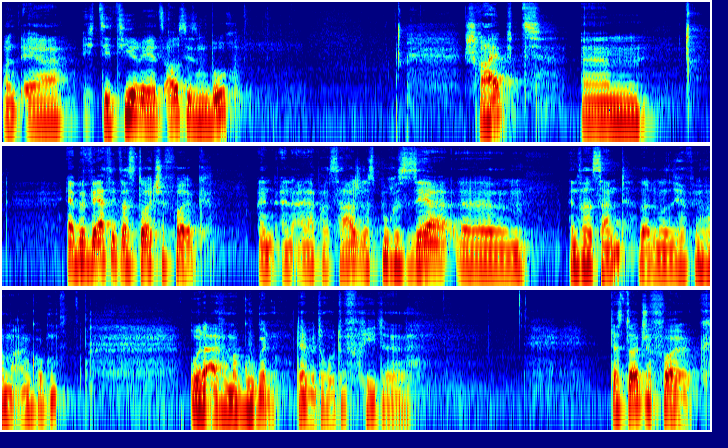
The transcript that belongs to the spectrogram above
Und er, ich zitiere jetzt aus diesem Buch, schreibt, ähm, er bewertet das deutsche Volk in, in, einer Passage. Das Buch ist sehr ähm, interessant, sollte man sich auf jeden Fall mal angucken. Oder einfach mal googeln, der bedrohte Friede. Das deutsche Volk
